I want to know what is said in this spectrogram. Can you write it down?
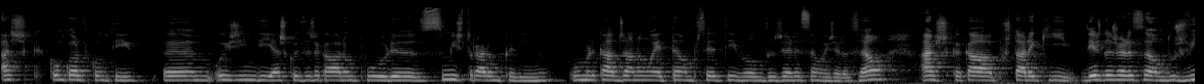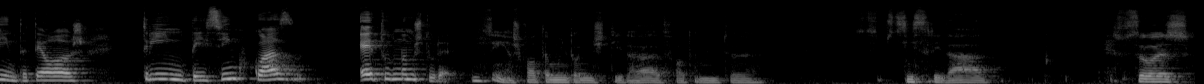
acho que concordo contigo. Hum, hoje em dia as coisas acabaram por eh, se misturar um bocadinho. O mercado já não é tão perceptível de geração em geração. Acho que acaba por estar aqui desde a geração dos 20 até aos 35, quase. É tudo uma mistura. Sim, acho que falta muita honestidade, falta muita sinceridade. Tipo, as pessoas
